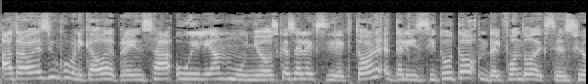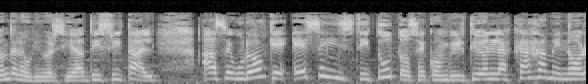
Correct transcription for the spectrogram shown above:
A través de un comunicado de prensa, William Muñoz, que es el exdirector del Instituto del Fondo de Extensión de la Universidad Distrital, aseguró que ese instituto se convirtió en la caja menor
